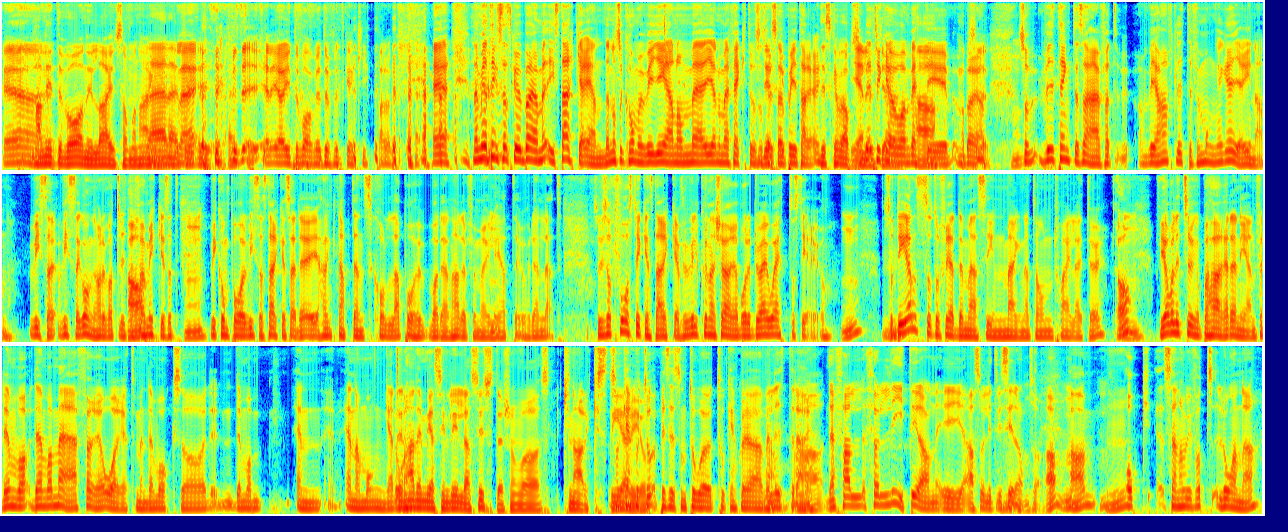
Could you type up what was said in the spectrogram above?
Eh, Han är inte van i livesammanhang. Nej, nej. Nej, precis. precis. Eller jag är inte van vid att du inte kan klippa då. Eh, nej, men jag tänkte så här, ska vi börja med, i starkare änden och så kommer vi igenom, eh, genom effekter och så Det slutar ska- vi på gitarrer. Det ska vi absolut det tycker jag var en vettig Ja, början. Mm. Så vi tänkte så här, för att vi har haft lite för många grejer innan. Vissa, vissa gånger har det varit lite Ja. för mycket. Så Mm. vi kom på vissa starka, så här, han knappt ens kolla på hur, vad den hade för möjligheter och hur den lät. Så vi sa två stycken starka, för vi vill kunna köra både dry wet och stereo. Mm. Så dels så tog Fredde med sin Magnatone Twilighter. Ja, Mm. För jag var lite sugen på att höra den igen, för den var, den var med förra året, men den var också, den var en, en av många då. den hade med sin lilla syster som var som knarkstereo. tog, precis, som tog, tog kanske över Ja, lite där. Ja, den fall, föll lite grann i, alltså lite vid sidan om så. Ja, mm. Ja, Mm. och sen har vi fått låna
